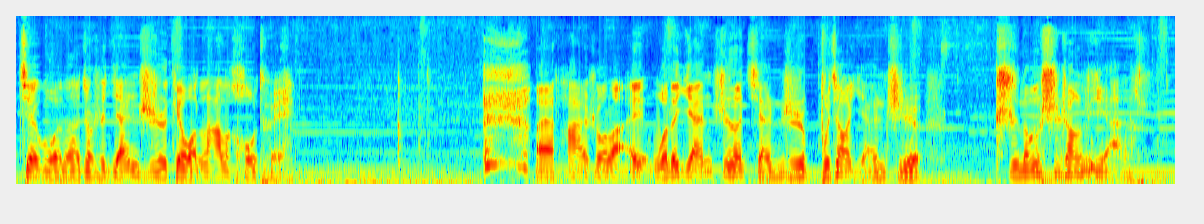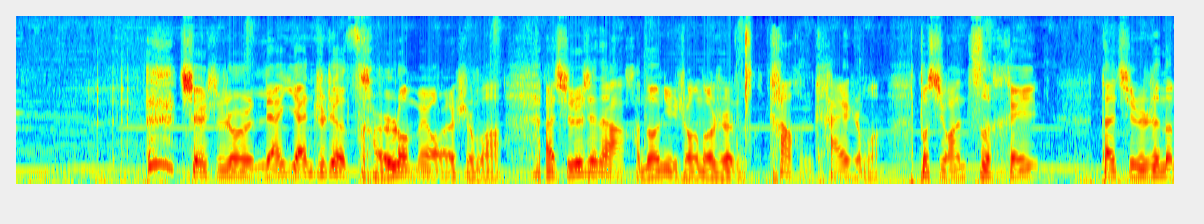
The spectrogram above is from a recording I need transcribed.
结果呢，就是颜值给我拉了后腿。哎呀，他还说了，哎，我的颜值呢，简直不叫颜值，只能是张脸。确实就是连颜值这个词儿都没有了，是吗？啊，其实现在很多女生都是看很开，是吗？都喜欢自黑，但其实真的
